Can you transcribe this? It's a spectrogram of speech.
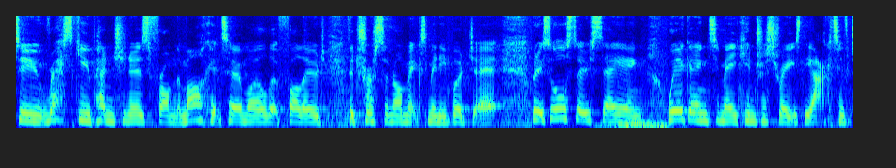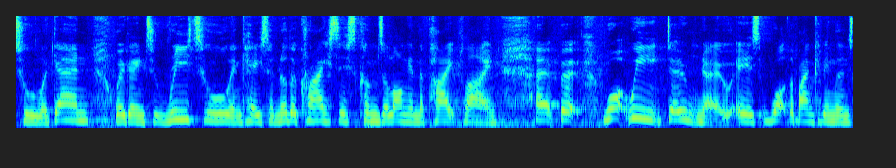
to rescue pensioners from the market turmoil that followed the Trustonomics mini budget. But it's also saying we're going to make interest rates the active tool again. We're going to retool in case another crisis comes along in the pipeline. Uh, but what we don't know is what the Bank of England is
